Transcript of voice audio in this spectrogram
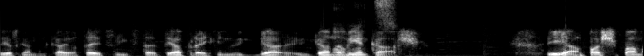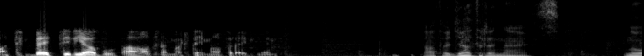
diezgan, kā jau teicu, viņas tā, tie aprēķini ga, gana Pamats. vienkārši. Jā, paši pamati, bet ir jābūt ātram ar tiem aprēķiniem. Tā tad jātrenējas. Nu,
